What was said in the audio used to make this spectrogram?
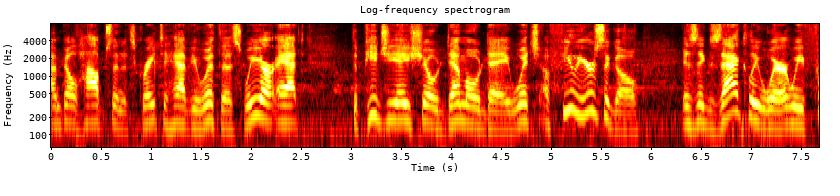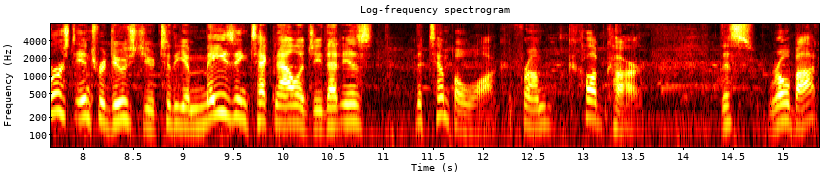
I'm Bill Hobson. It's great to have you with us. We are at the PGA Show Demo Day, which a few years ago is exactly where we first introduced you to the amazing technology that is the Tempo Walk from Club Car. This robot,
